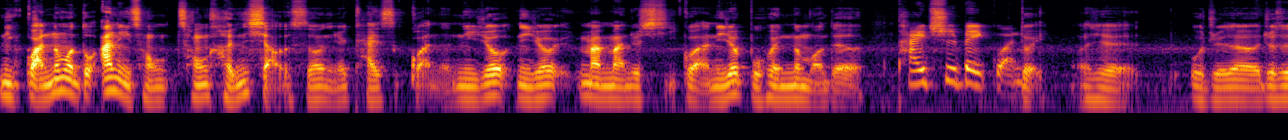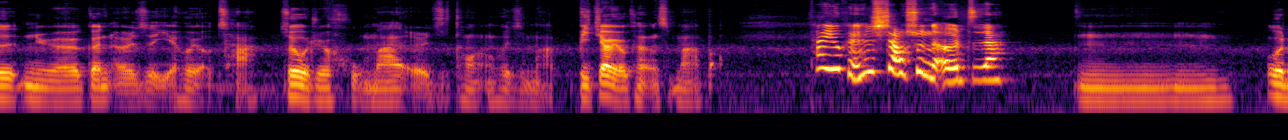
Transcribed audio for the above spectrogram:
你管那么多啊，你从从很小的时候你就开始管了，你就你就慢慢就习惯，你就不会那么的排斥被管，对，而且我觉得就是女儿跟儿子也会有差，所以我觉得虎妈的儿子通常会是妈，比较有可能是妈宝。他有可能是孝顺的儿子啊。嗯，我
